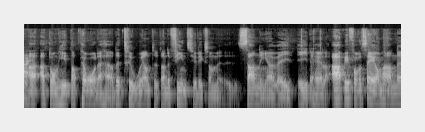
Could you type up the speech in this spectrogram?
att, att de hittar på det här. Det tror jag inte utan det finns ju liksom sanningar i, i det hela. Ah, vi får väl se om han eh,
